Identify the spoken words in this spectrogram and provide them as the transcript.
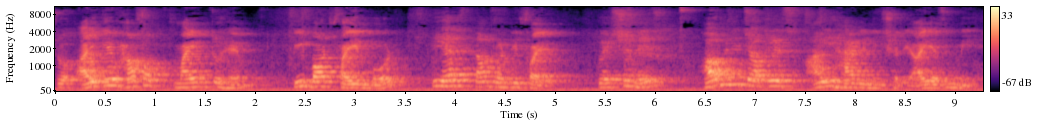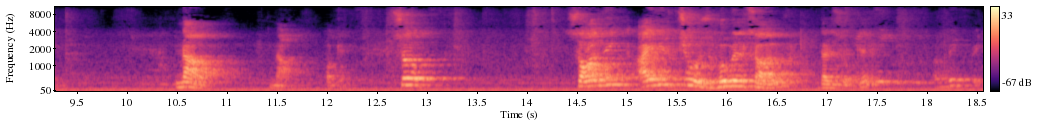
So I gave half of mine to him. He bought five more. He has now 25. Question is, how many chocolates I had initially? I as in me. Now, now, okay. So, solving, I will choose who will solve. That is okay. Wait, wait,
